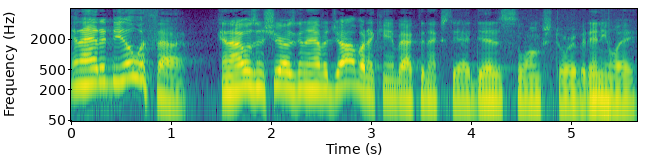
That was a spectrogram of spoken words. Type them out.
and I had to deal with that. And I wasn't sure I was going to have a job when I came back the next day. I did. It's a long story, but anyway,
